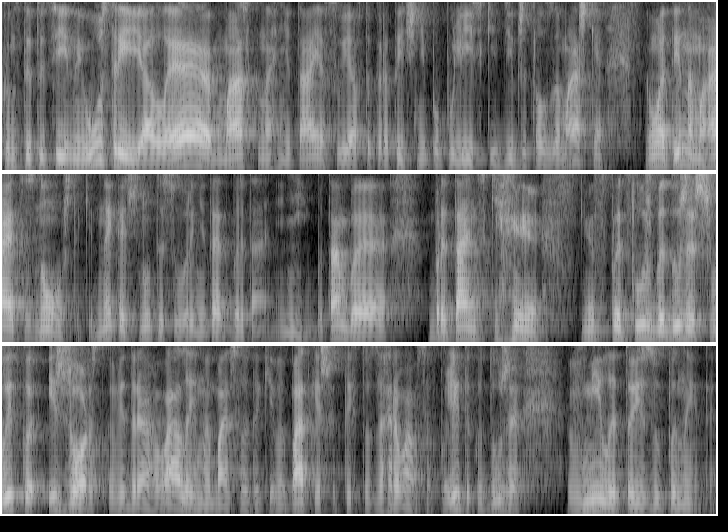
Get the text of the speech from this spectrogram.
конституційний устрій, але Маск нагнітає свої автократичні популістські діджитал замашки. От, і намагається знову ж таки не качнути суверенітет Британії. Ні, бо там би британські спецслужби дуже швидко і жорстко відреагували. І ми бачили такі випадки, що тих, хто загравався в політику, дуже вміли то й зупинити.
